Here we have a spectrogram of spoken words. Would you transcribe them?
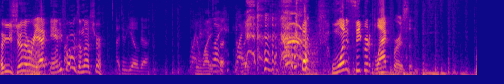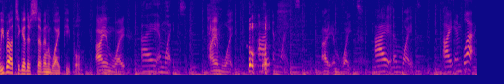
Are you sure they're React Andy frogs? I'm not sure. I do yoga. You're white. Like, One secret black person. We brought together seven white people. I am white. I am white. I am white. I am white. I am white. I am white. I am black.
